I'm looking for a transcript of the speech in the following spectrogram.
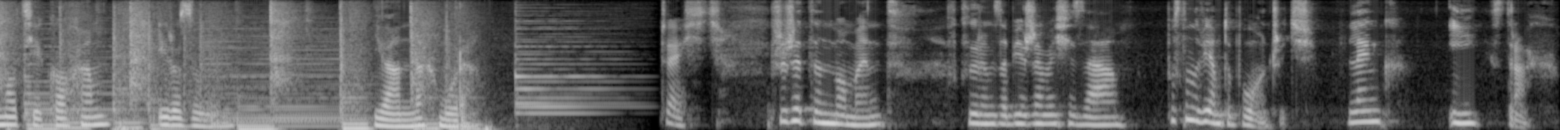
Emocje kocham i rozumiem. Joanna Chmura. Cześć. Przyszedł ten moment, w którym zabierzemy się za. Postanowiłam to połączyć. Lęk i strach.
